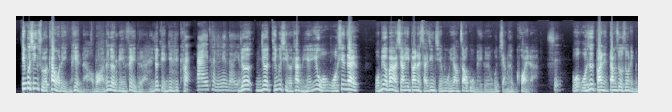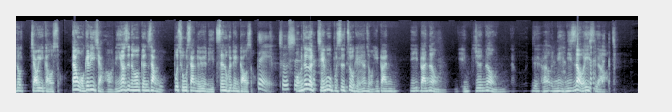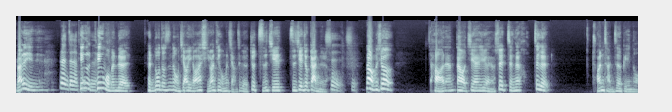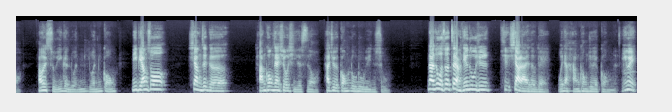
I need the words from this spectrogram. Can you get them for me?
听不清楚的，看我的影片的好不好？那个免费的啦，你就点进去看，那一层里面都有，你就你就听不清楚看影片，因为我我现在我没有办法像一般的财经节目一样照顾每个人，我讲的很快啦，是我我是把你当做说你们都交易高手。但我跟你讲哦，你要是能够跟上我，不出三个月，你真的会变高手。对，出师。我们这个节目不是做给那种一般一般那种，就是那种，然后你你知道我意思啊？反正你认真的听听我们的很多都是那种交易高，他喜欢听我们讲这个，就直接直接就干了。是是。那我们就好，那那我接下去讲，所以整个这个船产这边哦，它会属于一个轮轮工。你比方说像这个。航空在休息的时候，它就会攻陆路运输。那如果说这两天陆续下来，对不对？我讲航空就会攻了，因为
